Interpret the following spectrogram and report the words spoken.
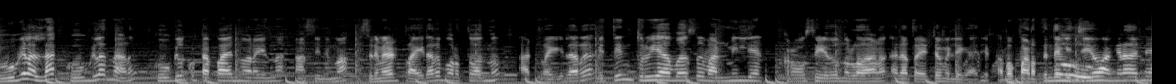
ഗൂഗിൾ അല്ല ഗൂഗിൾ എന്നാണ്. ഗൂഗിൾ കുട്ടപ്പ എന്ന് പറയുന്ന ആ സിനിമ. സിനിമയുടെ ട്രെയിലർ പുറത്തു വന്നു. ആ trailer within three hours one million cross ചെയ്തു എന്നുള്ളതാണ് അതിനകത്ത് ഏറ്റവും വലിയ കാര്യം. അപ്പൊ പടത്തിന്റെ വിജയവും അങ്ങനെ തന്നെ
